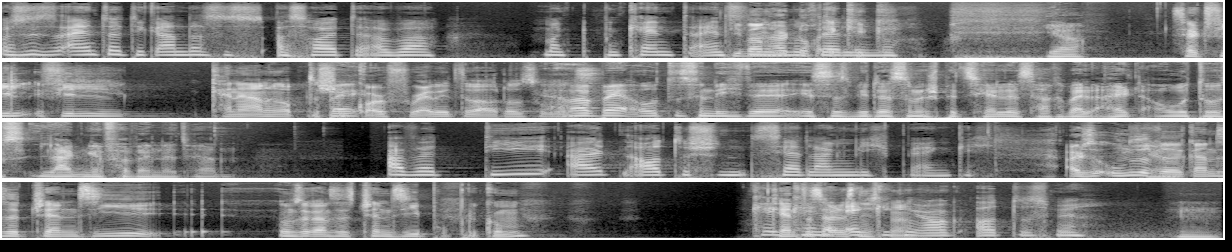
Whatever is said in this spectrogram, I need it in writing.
Also es ist eindeutig anders als, heute, aber man, man kennt einzelne waren halt noch Modelle eckig. noch. Ja. Ist halt viel, viel, keine Ahnung, ob das schon Bei- Golf Rabbit war oder sowas. Aber bei Autos finde ich, da ist es wieder so eine spezielle Sache, weil halt Autos lange verwendet werden. Aber die alten Autos schon sehr lang nicht mehr eigentlich. also unsere Ja. ganze Gen Z, äh, unser ganzes Gen Z-Publikum, Ke- Kennt das alles nicht eckigen Au- Autos mehr. Hm.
